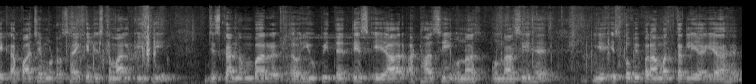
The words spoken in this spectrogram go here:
एक अपाचे मोटरसाइकिल इस्तेमाल की थी, जिसका नंबर यू पी तैंतीस ए आर अट्ठासी उनासी है, ये इसको भी बरामद कर लिया गया है।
